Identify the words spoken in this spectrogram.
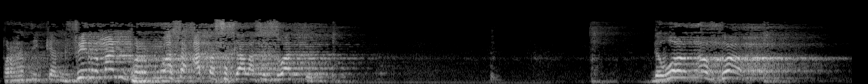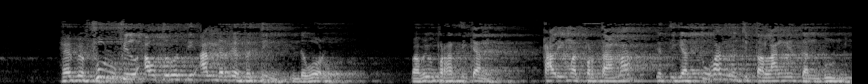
Perhatikan, firman berkuasa atas segala sesuatu. The word of God have a fulfill authority under everything in the world. Bapak Ibu perhatikan kalimat pertama ketika Tuhan mencipta langit dan bumi.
